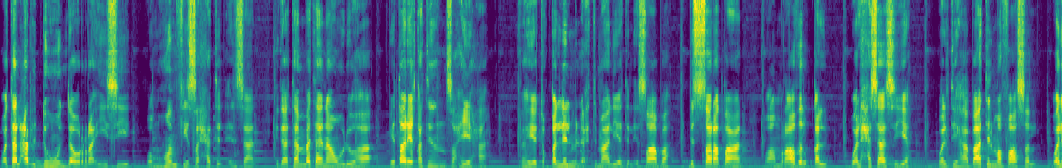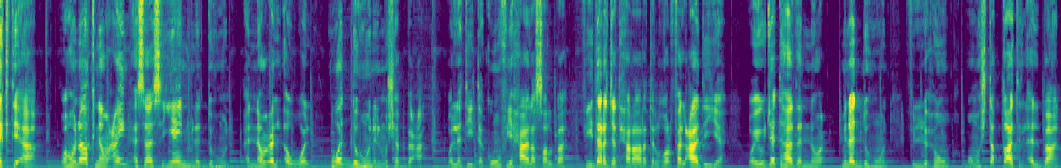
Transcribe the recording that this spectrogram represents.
وتلعب الدهون دور رئيسي ومهم في صحة الإنسان إذا تم تناولها بطريقة صحيحة فهي تقلل من احتمالية الإصابة بالسرطان وأمراض القلب والحساسية والتهابات المفاصل والاكتئاب. وهناك نوعين أساسيين من الدهون. النوع الأول هو الدهون المشبعة والتي تكون في حالة صلبة في درجة حرارة الغرفة العادية. ويوجد هذا النوع من الدهون في اللحوم ومشتقات الألبان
